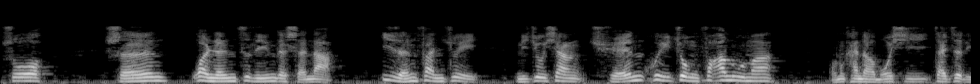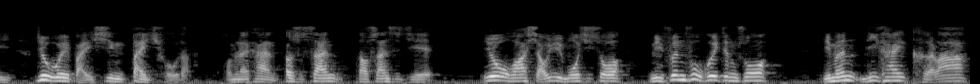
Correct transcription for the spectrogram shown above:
说：“神万人之灵的神啊，一人犯罪，你就向全会众发怒吗？”我们看到摩西在这里又为百姓代求了。我们来看二十三到三十节，耶和华小玉摩西说：“你吩咐会众说，你们离开可拉、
